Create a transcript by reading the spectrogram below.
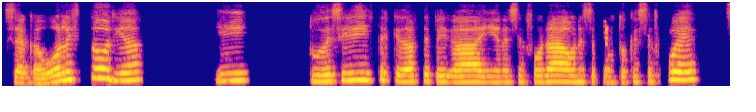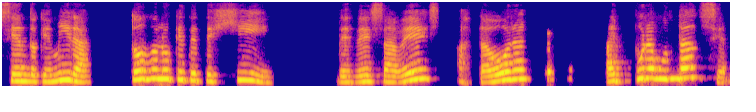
se acabó la historia y tú decidiste quedarte pegada ahí en ese forado, en ese punto que se fue, siendo que mira, todo lo que te tejí desde esa vez hasta ahora, hay pura abundancia,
